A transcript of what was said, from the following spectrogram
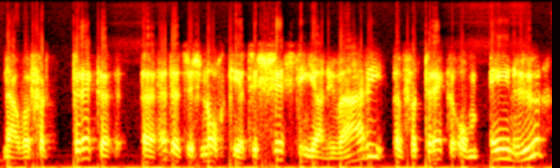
Nou, we vertrekken, eh, hè, dat is nog een keer, het is 16 januari. We vertrekken om 1 uur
